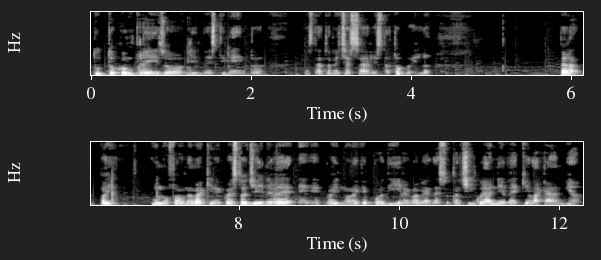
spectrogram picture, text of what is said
tutto compreso l'investimento è stato necessario è stato quello. Però poi uno fa una macchina di questo genere e poi non è che può dire, vabbè, adesso tra 5 anni è vecchio, la cambio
